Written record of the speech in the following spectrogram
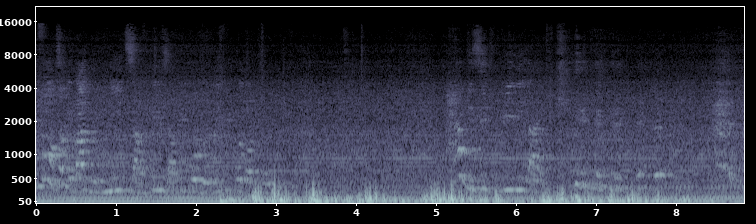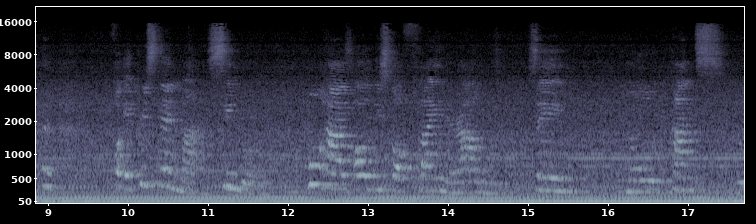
before we talk about the needs and things that people believe people don't know. How is it really like for a Christian man, single, who has all this stuff flying around saying, you know, you can't, you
